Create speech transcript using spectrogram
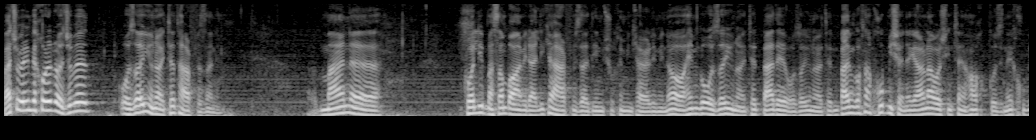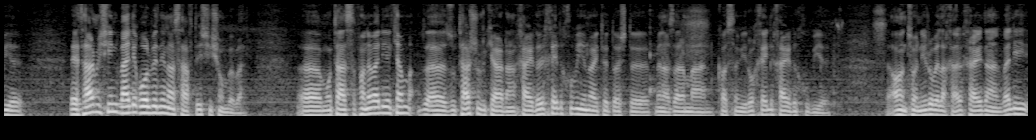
بچه بریم بخوره راجع به اوضاع یونایتد حرف بزنیم. من کلی مثلا با امیرعلی که حرف می‌زدیم شوخی می‌کردیم اینا هم میگه اوضاع یونایتد بده اوضاع یونایتد. بعد می‌گفتن خوب میشه نگران نباشین تنها گزینه خوبیه. بهتر میشین ولی قول بدین از هفته ششم به بعد. متاسفانه ولی یکم زودتر شروع کردن. خریدای خیلی خوبی یونایتد داشته به نظر من. کاسمیرو خیلی خرید خوبیه. آنتونی رو بالاخره خریدن. ولی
